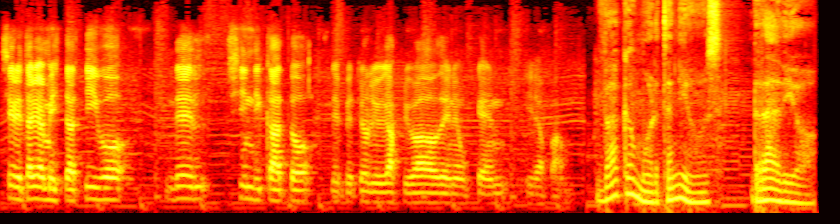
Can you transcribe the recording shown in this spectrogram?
secretario administrativo del Sindicato de Petróleo y Gas Privado de Neuquén Pampa. Vaca Muerta News Radio.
